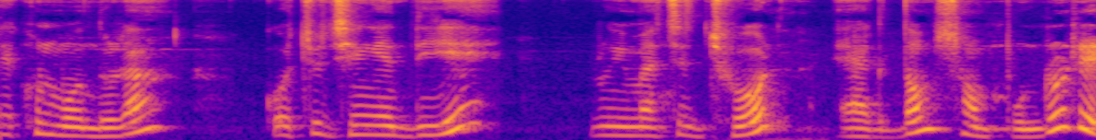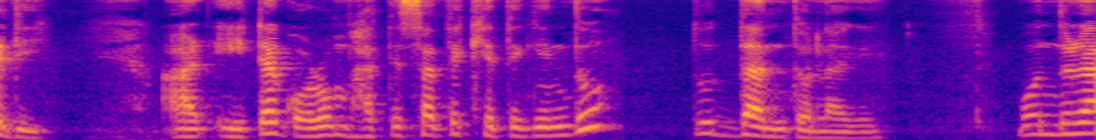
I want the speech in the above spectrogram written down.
দেখুন বন্ধুরা, কচু ঝিঙে দিয়ে রুই মাছের ঝোল একদম সম্পূর্ণ রেডি আর এটা গরম ভাতের সাথে খেতে কিন্তু দুর্দান্ত লাগে। বন্ধুরা,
